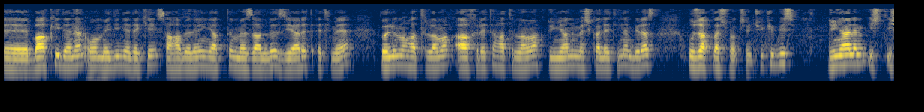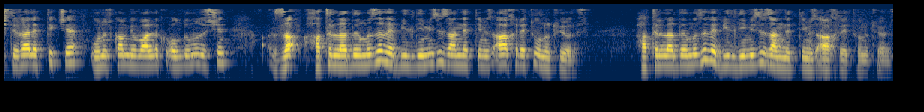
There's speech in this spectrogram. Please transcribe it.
E, Baki denen o Medine'deki sahabelerin yattığı mezarlığı ziyaret etmeye, ölümü hatırlamak, ahireti hatırlamak, dünyanın meşgaliyetinden biraz uzaklaşmak için. Çünkü biz dünyayla iştigal ettikçe unutkan bir varlık olduğumuz için hatırladığımızı ve bildiğimizi zannettiğimiz ahireti unutuyoruz. Hatırladığımızı ve bildiğimizi zannettiğimiz ahireti unutuyoruz.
